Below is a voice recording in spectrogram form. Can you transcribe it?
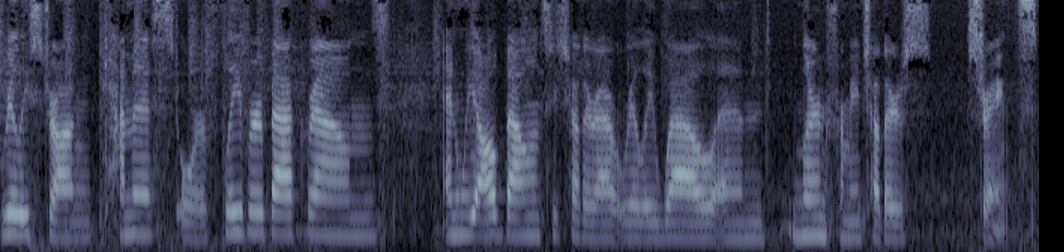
really strong chemist or flavor backgrounds. And we all balance each other out really well and learn from each other's strengths.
